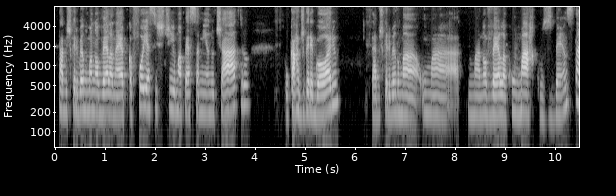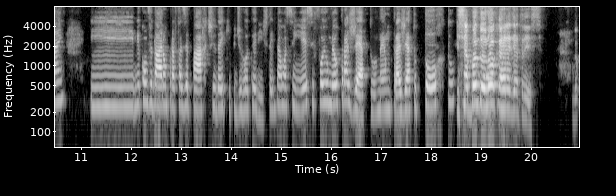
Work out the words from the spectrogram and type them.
estava escrevendo uma novela na época foi assistir uma peça minha no teatro, o Carlos Gregório, estava escrevendo uma, uma, uma novela com Marcos Bernstein, e me convidaram para fazer parte da equipe de roteirista. Então, assim, esse foi o meu trajeto, né? Um trajeto torto. E se abandonou a carreira de atriz? Eu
